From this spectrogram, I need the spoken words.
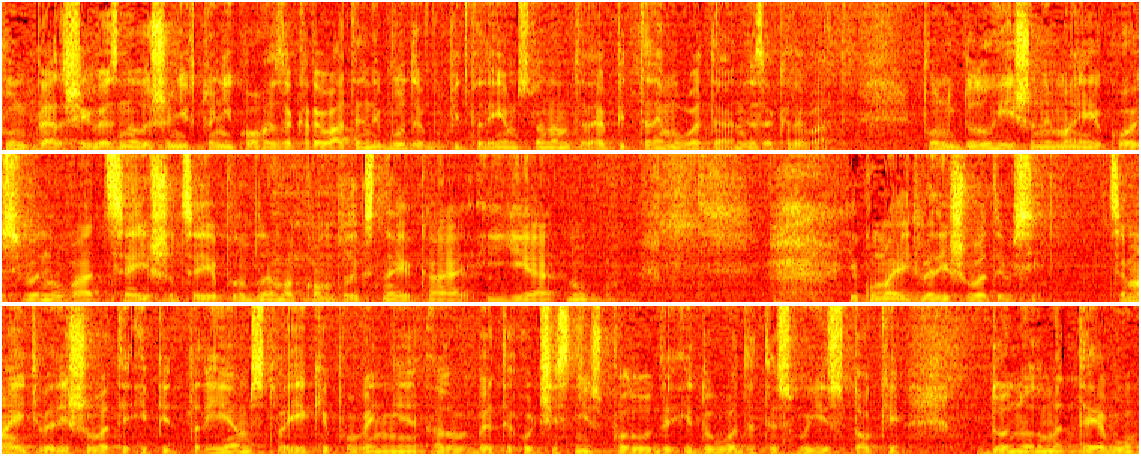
Пункт перший визнали, що ніхто нікого закривати не буде, бо підприємство нам треба підтримувати, а не закривати. Пункт другий, що немає якогось винуватця, і що це є проблема комплексна, яка є, ну, яку мають вирішувати всі. Це мають вирішувати і підприємства, які повинні робити очисні споруди і доводити свої стоки до нормативу.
